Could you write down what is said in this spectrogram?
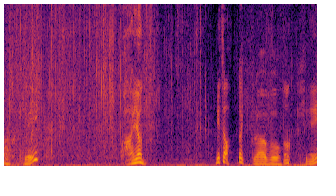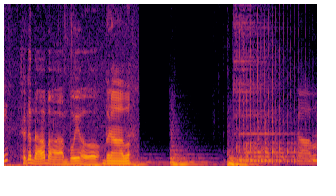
Okay. 과연 Gica, doj. 브라보. Okay. 잠깐 나와봐, 안 보여. Bravo. Bravo.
